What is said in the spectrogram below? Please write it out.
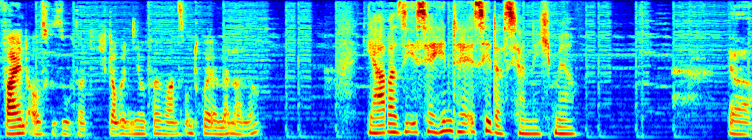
Feind ausgesucht hat. Ich glaube, in ihrem Fall waren es untreue Männer, ne? Ja, aber sie ist ja hinterher, ist sie das ja nicht mehr. Ja.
